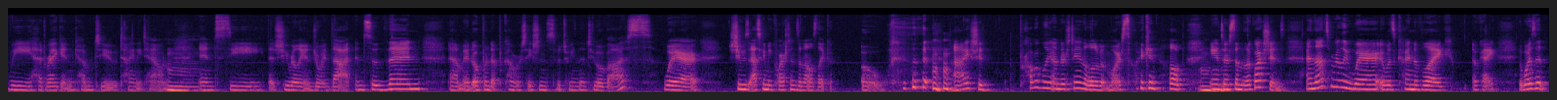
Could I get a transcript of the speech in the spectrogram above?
we had Reagan come to Tiny Town and see that she really enjoyed that. And so then um, it opened up conversations between the two of us where she was asking me questions and I was like, oh, I should probably understand a little bit more so I can help answer some of the questions. And that's really where it was kind of like, okay, it wasn't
